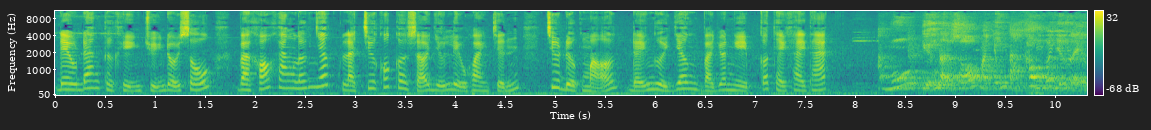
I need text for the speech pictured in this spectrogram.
đều đang thực hiện chuyển đổi số và khó khăn lớn nhất là chưa có cơ sở dữ liệu hoàn chỉnh, chưa được mở để người dân và doanh nghiệp có thể khai thác. Muốn chuyển đổi số mà chúng ta không có dữ liệu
